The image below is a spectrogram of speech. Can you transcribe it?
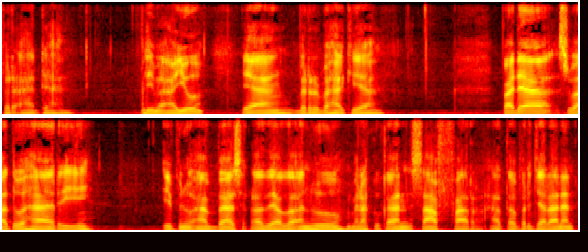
berada. Lima ayu yang berbahagia. Pada suatu hari Ibnu Abbas radhiyallahu anhu melakukan safar atau perjalanan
